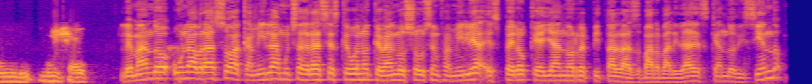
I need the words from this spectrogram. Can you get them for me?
un, un show. Le mando un abrazo a Camila, muchas gracias, qué bueno que vean los shows en familia. Espero que ella no repita las barbaridades que ando diciendo.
